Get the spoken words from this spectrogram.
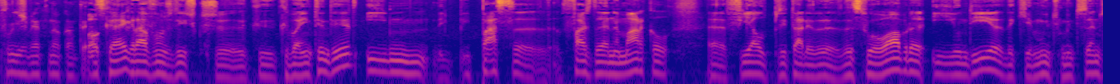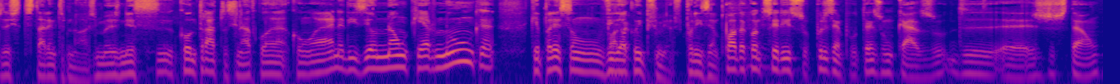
Felizmente não acontece. Ok, grava uns discos eh, que, que bem entender e, e passa, faz da Ana Markel a fiel depositária da, da, sua obra e um dia, daqui a muitos, muitos anos, deixa de estar entre nós. Mas nesse contrato assinado com a, com a Ana, diz eu não quero nunca que apareçam videoclipes meus, por exemplo. Pode acontecer isso. Por exemplo, tens um caso de uh, gestão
